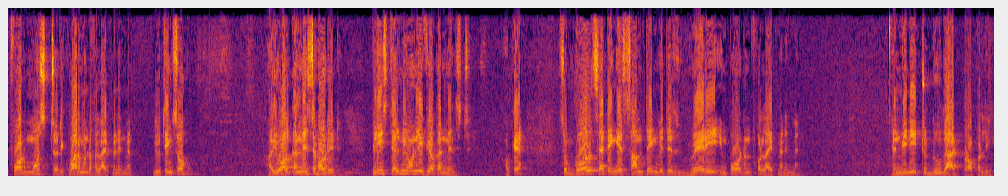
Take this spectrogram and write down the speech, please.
Foremost requirement of a life management? Do you think so? Are you all convinced about it? Please tell me only if you are convinced. Okay? So goal setting is something which is very important for life management. And we need to do that properly.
